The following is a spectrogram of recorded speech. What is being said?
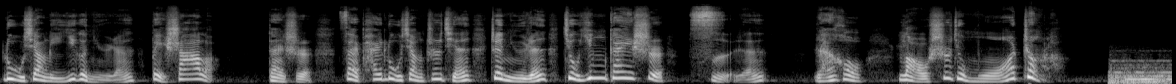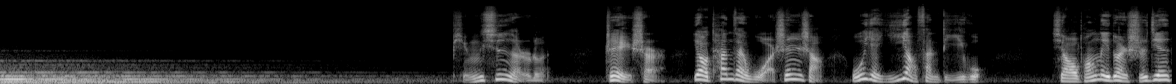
录像里一个女人被杀了，但是在拍录像之前，这女人就应该是死人。然后老师就魔怔了。平心而论，这事儿。要摊在我身上，我也一样犯嘀咕。小鹏那段时间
